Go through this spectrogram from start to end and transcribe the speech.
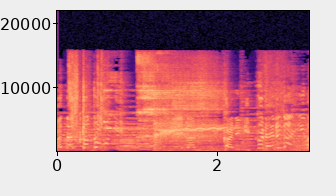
私と共に女神の怒りに触れるがいいわ。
